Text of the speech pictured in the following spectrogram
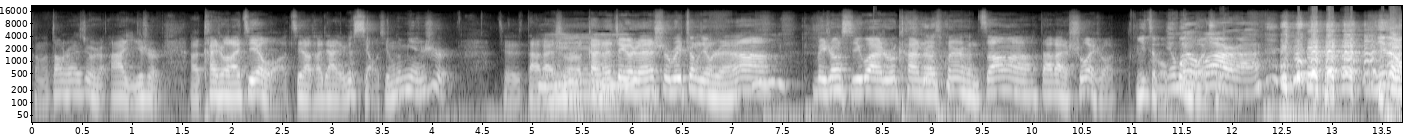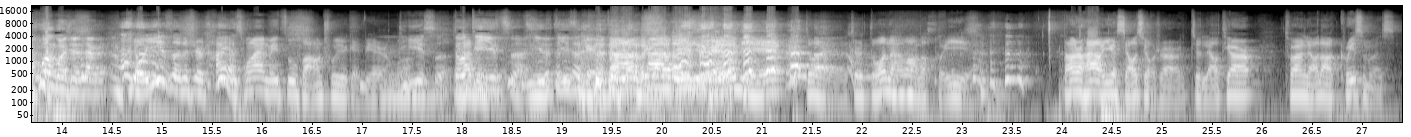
可能当时就是阿姨是啊、开车来接我，接到他家有一个小型的面试，就是大概说说嗯看这个人是不是正经人啊，卫生习惯是不是看着 浑身很脏啊，大概说一说。你怎么有没有混过去？味儿啊？你怎么混过去？大哥，有意思的是，他也从来没租房出去给别人过第。一次，都第一次，你的第一次给了他，他的第一次给了你。对，这是多难忘的回忆。当时还有一个小糗事儿，就聊天儿，突然聊到 Christmas。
